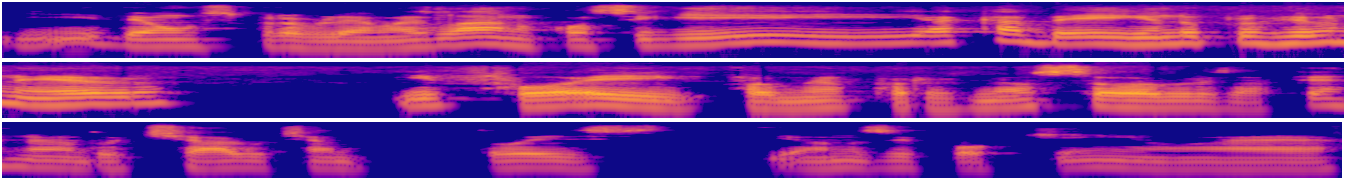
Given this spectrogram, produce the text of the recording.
E deu uns problemas lá, não consegui e acabei indo para o Rio Negro. E foi, foi meu, para os meus sogros, a Fernanda. O Thiago tinha dois, anos e pouquinho. É,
